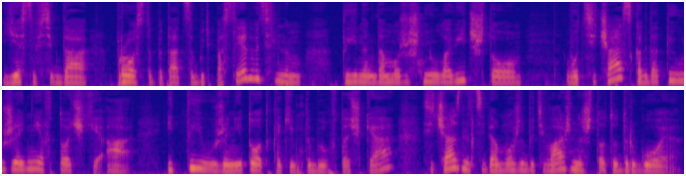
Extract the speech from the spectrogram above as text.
если всегда просто пытаться быть последовательным, ты иногда можешь не уловить, что вот сейчас, когда ты уже не в точке А, и ты уже не тот, каким ты был в точке А, сейчас для тебя может быть важно что-то другое,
